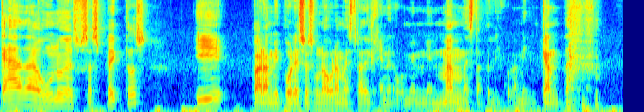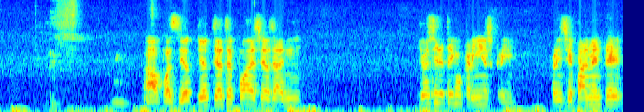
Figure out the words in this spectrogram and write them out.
cada uno de sus aspectos y para mí por eso es una obra maestra del género. Me, me mama esta película, me encanta. Ah, pues yo, yo, te puedo decir, o sea, yo sí le tengo cariño a Scream. Principalmente,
